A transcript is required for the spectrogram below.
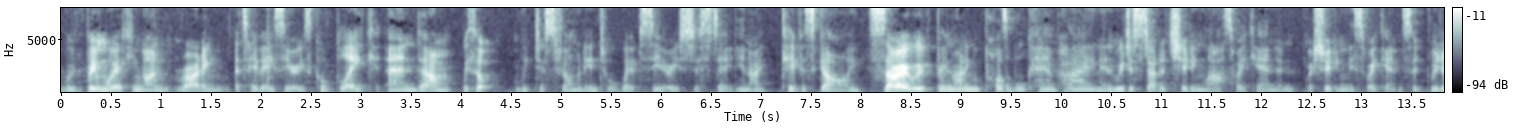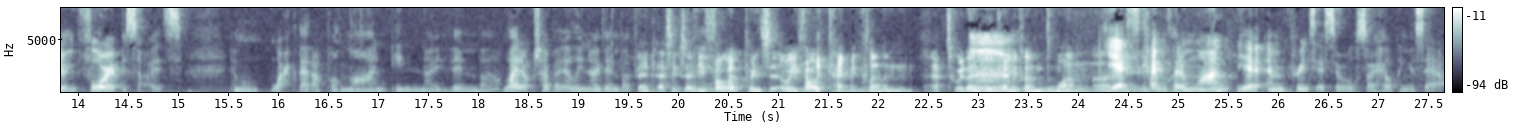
we've been working on writing a TV series called Bleak, and um, we thought we'd just film it into a web series just to, you know, keep us going. So we've been running a Pozible campaign, and we just started shooting last weekend, and we're shooting this weekend. So we're doing four episodes, and we'll whack that up online in November. late October, early November. Fantastic. So if you follow Prince, or you follow Kate McLennan at Twitter, you're Kate McLennan one. Mm. Yes, Kate McLennan one. Yeah, and Princess are also helping us out.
